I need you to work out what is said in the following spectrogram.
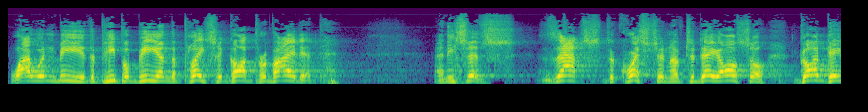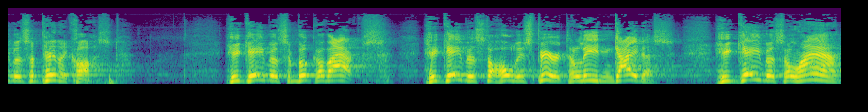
Why wouldn't be the people be in the place that God provided? And he says, that's the question of today also. God gave us a Pentecost. He gave us a book of Acts. He gave us the Holy Spirit to lead and guide us. He gave us a land.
